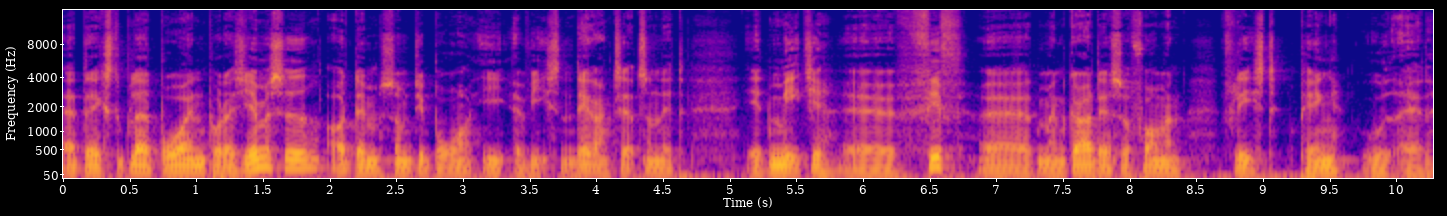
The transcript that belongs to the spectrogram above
at Ekstrabladet bruger inde på deres hjemmeside, og dem, som de bruger i avisen. Det er garanteret sådan et, et medie øh, fif, øh, at man gør det, så får man flest penge ud af det.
